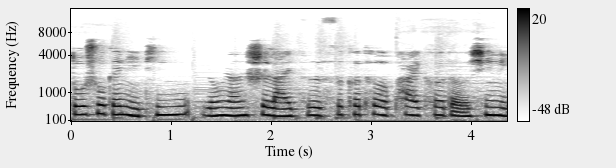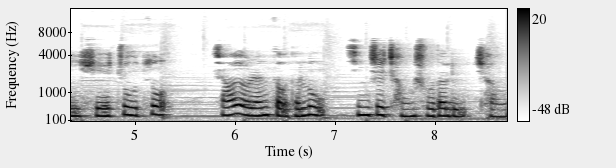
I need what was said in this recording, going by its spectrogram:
读书给你听，仍然是来自斯科特·派克的心理学著作《少有人走的路：心智成熟的旅程》。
